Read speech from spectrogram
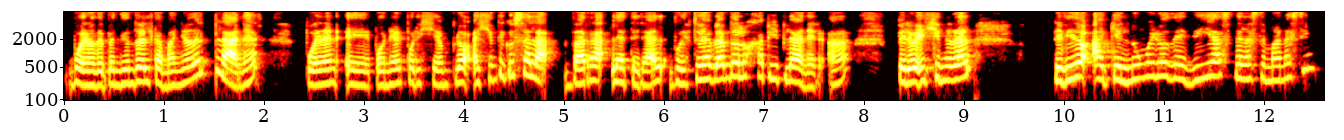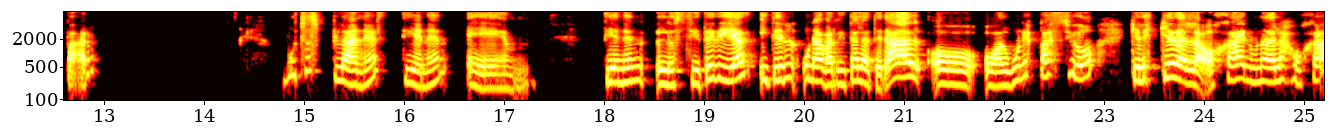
bueno, dependiendo del tamaño del planner, pueden eh, poner, por ejemplo, hay gente que usa la barra lateral, pues estoy hablando de los happy planner, ¿ah? pero en general, debido a que el número de días de la semana es impar, muchos planners tienen, em, tienen los siete días y tienen una barrita lateral o, algún espacio que les queda en la hoja, en una de las hojas,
